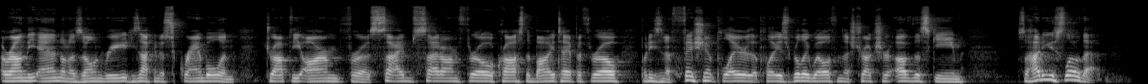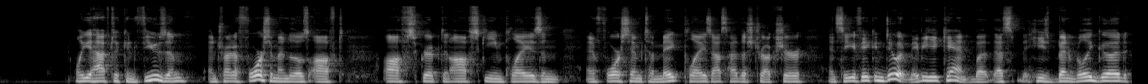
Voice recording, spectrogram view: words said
around the end on his own read. He's not going to scramble and drop the arm for a side sidearm throw across the body type of throw, but he's an efficient player that plays really well within the structure of the scheme. So how do you slow that? Well, you have to confuse him and try to force him into those off off script and off scheme plays and and force him to make plays outside the structure and see if he can do it. Maybe he can, but that's he's been really good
